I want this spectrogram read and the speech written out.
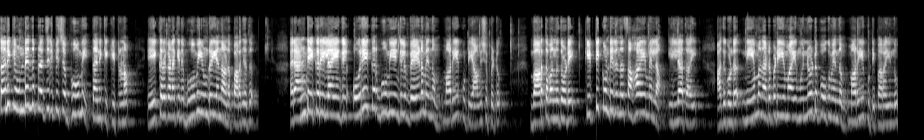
തനിക്കുണ്ടെന്ന് പ്രചരിപ്പിച്ച ഭൂമി തനിക്ക് കിട്ടണം. ഏക്കർ കണക്കിന് ഭൂമിയുണ്ട് എന്നാണ് പറഞ്ഞത്. രണ്ടേക്കർ ഇല്ല എങ്കിൽ ഒരേക്കർ ഭൂമിയെങ്കിലും വേണമെന്നും മറിയക്കുട്ടി ആവശ്യപ്പെട്ടു. വാർത്ത വന്നതോടെ കിട്ടിക്കൊണ്ടിരുന്ന സഹായമെല്ലാം ഇല്ലാതായി. അതുകൊണ്ട് നിയമ നടപടിയുമായി മുന്നോട്ടു പോകുമെന്നും മറിയക്കുട്ടി പറയുന്നു.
